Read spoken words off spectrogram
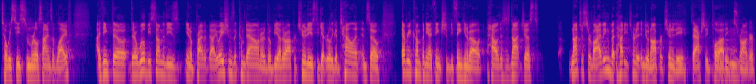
until we see some real signs of life I think there, there will be some of these you know, private valuations that come down, or there'll be other opportunities to get really good talent. And so every company, I think, should be thinking about how this is not just not just surviving, but how do you turn it into an opportunity to actually pull out mm-hmm. even stronger.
